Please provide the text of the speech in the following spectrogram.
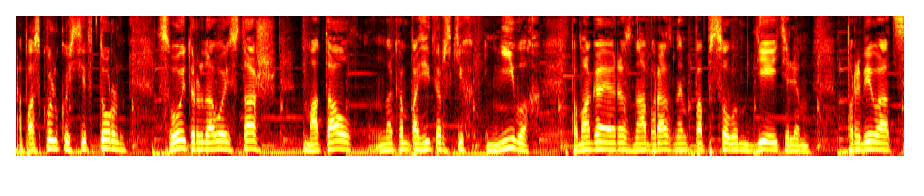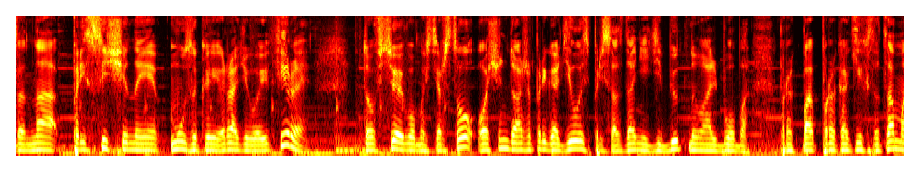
А поскольку Стив Торн свой трудовой стаж мотал на композиторских нивах, помогая разнообразным попсовым деятелям пробиваться на присыщенные музыкой радиоэфиры, то все его мастерство очень даже пригодилось при создании дебютного альбома про, про каких-то там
